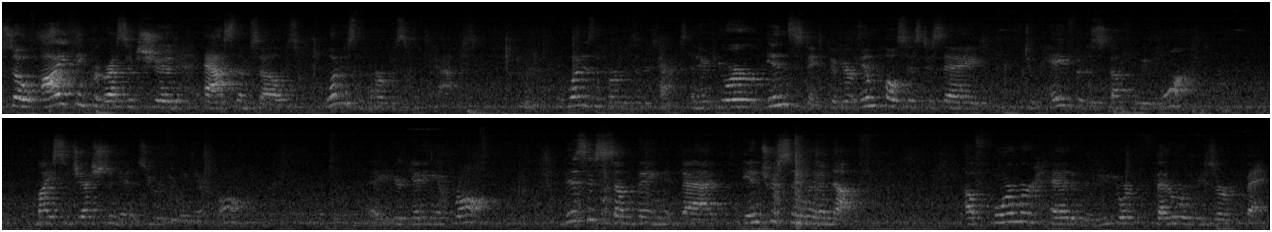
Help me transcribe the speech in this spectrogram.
So I think progressives should ask themselves, what is the purpose of a tax? What is the purpose of a tax? And if your instinct, if your impulse is to say, to pay for the stuff we want, my suggestion is you're doing it wrong. Okay? You're getting it wrong. This is something that, interestingly enough, a former head of the New York Federal Reserve Bank,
